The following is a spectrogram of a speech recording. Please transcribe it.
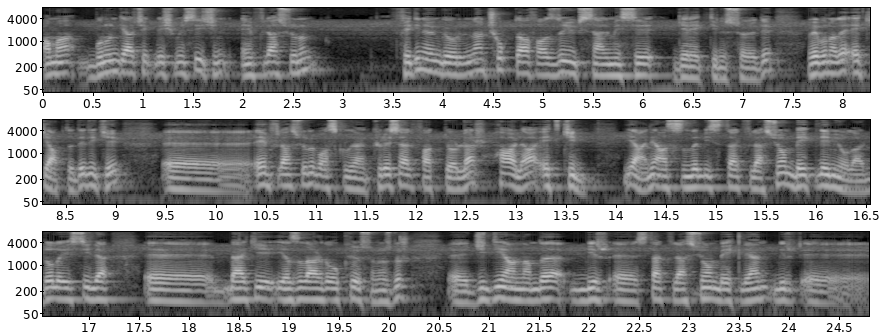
ama bunun gerçekleşmesi için enflasyonun Fed'in öngördüğünden çok daha fazla yükselmesi gerektiğini söyledi ve buna da ek yaptı. Dedi ki e, enflasyonu baskılayan küresel faktörler hala etkin. Yani aslında bir stagflasyon beklemiyorlar. Dolayısıyla e, belki yazılarda okuyorsunuzdur. E, ciddi anlamda bir e, stagflasyon bekleyen bir e,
